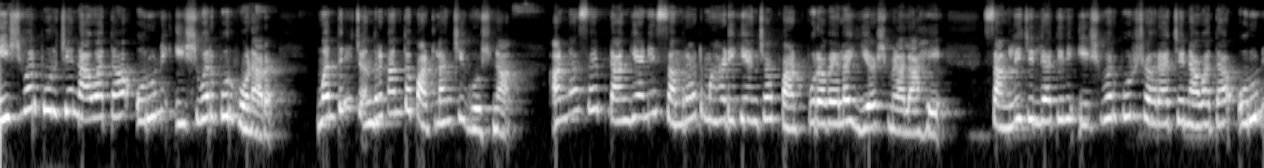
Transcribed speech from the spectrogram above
ईश्वरपूरचे नाव आता उरून ईश्वरपूर होणार. मंत्री चंद्रकांत पाटलांची घोषणा. अण्णासाहेब डांगे आणि सम्राट महाडिक यांच्या पाठपुराव्याला यश मिळालं आहे. सांगली जिल्ह्यातील ईश्वरपूर शहराचे नाव आता उरून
